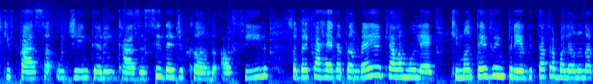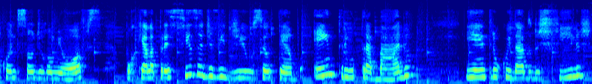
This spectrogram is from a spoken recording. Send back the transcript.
que passa o dia inteiro em casa se dedicando ao filho, sobrecarrega também aquela mulher que manteve o emprego e está trabalhando na condição de home office, porque ela precisa dividir o seu tempo entre o trabalho e entre o cuidado dos filhos.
